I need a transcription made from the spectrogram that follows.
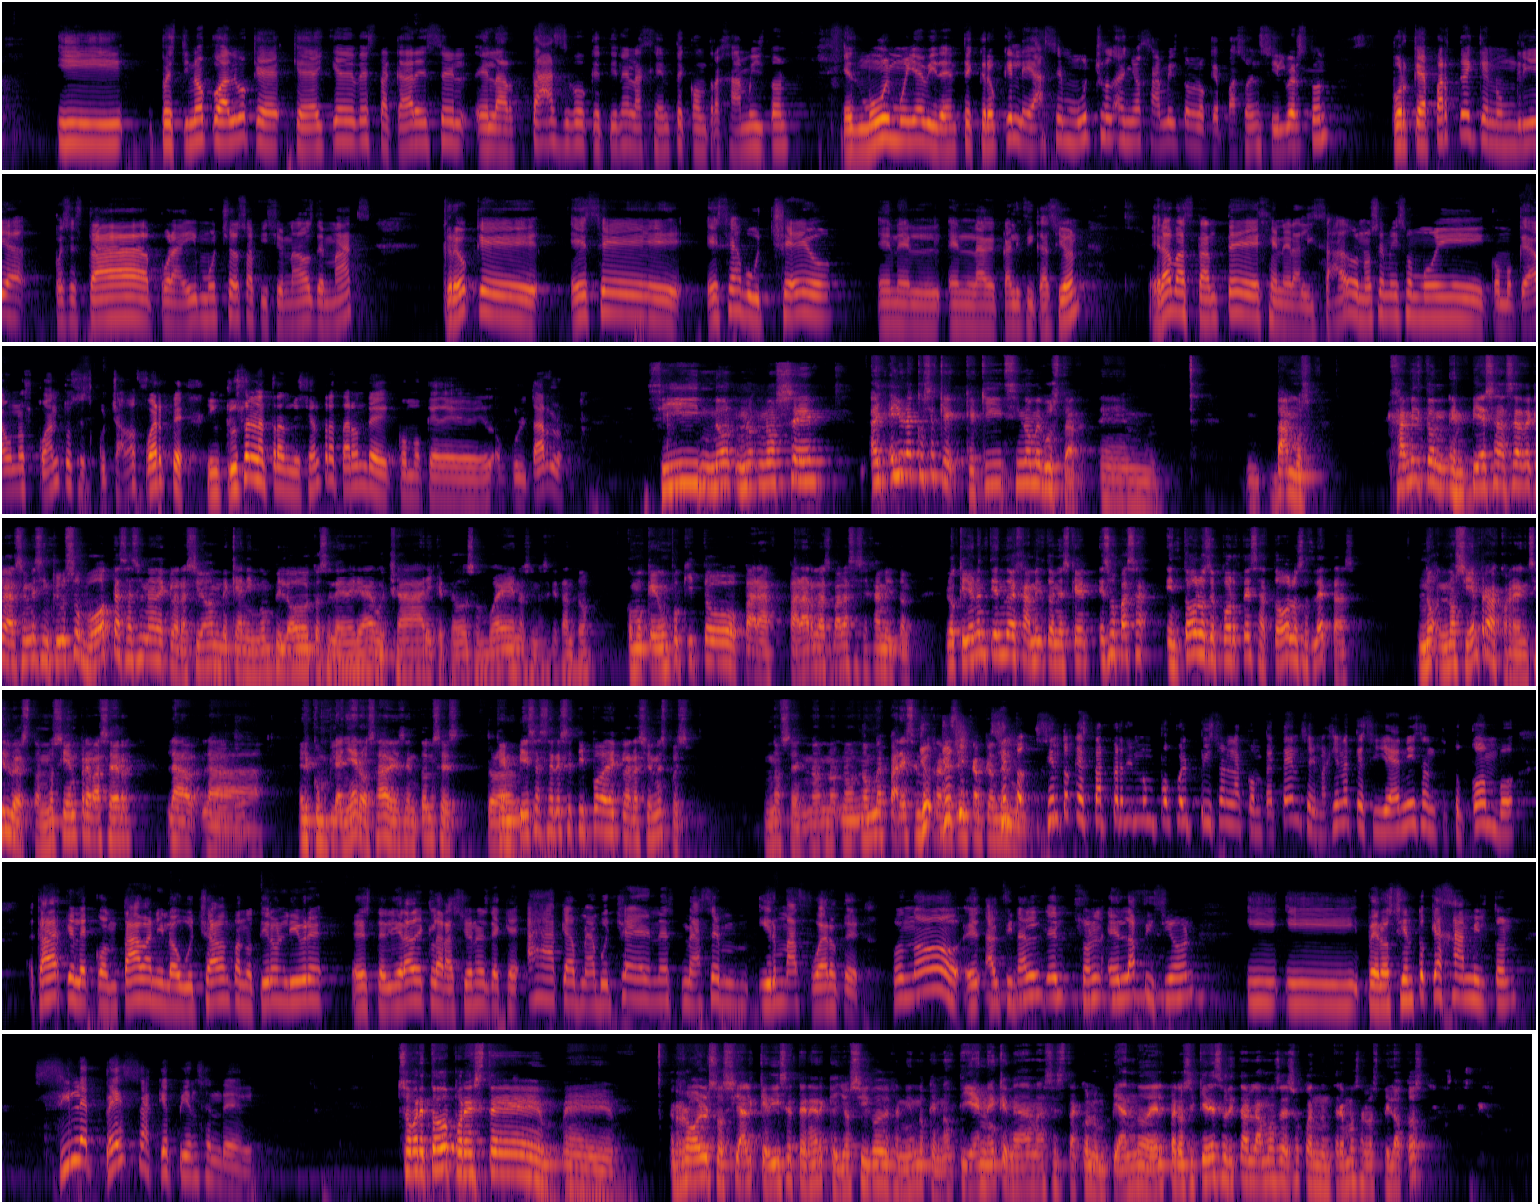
Y pues, Tinoco, algo que, que hay que destacar es el, el hartazgo que tiene la gente contra Hamilton. Es muy, muy evidente. Creo que le hace mucho daño a Hamilton lo que pasó en Silverstone porque aparte de que en Hungría, pues está por ahí muchos aficionados de Max, creo que ese, ese abucheo en, el, en la calificación era bastante generalizado, no se me hizo muy como que a unos cuantos se escuchaba fuerte, incluso en la transmisión trataron de como que de ocultarlo. Sí, no, no, no sé, hay, una cosa que, que, aquí sí no me gusta. Eh, vamos, Hamilton empieza a hacer declaraciones, incluso Bottas hace una declaración de que a ningún piloto se le debería aguchar y que todos son buenos y no sé qué tanto, como que un poquito para parar las balas hacia Hamilton. Lo que yo no entiendo de Hamilton es que eso pasa en todos los deportes a todos los atletas. No, no siempre va a correr en Silverstone, no siempre va a ser la, el cumpleañero, ¿sabes? Entonces, que empiece a hacer ese tipo de declaraciones, pues no sé, no, no, no, no me parece yo, otra un campeón siento, del mundo. Siento que está perdiendo un poco el piso en la competencia. Imagínate si Yanis ante tu combo, cada que le contaban y lo abuchaban cuando tira un libre, este, diera declaraciones de que, ah, que me abuchen, me hacen ir más fuerte. Pues no, eh, al final son, es la afición, y, y, pero siento que a Hamilton sí le pesa que piensen de él. Sobre todo por este... Eh rol social que dice tener, que yo sigo defendiendo que no tiene, que nada más está columpiando de él. Pero si quieres, ahorita hablamos de eso cuando entremos a los pilotos.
